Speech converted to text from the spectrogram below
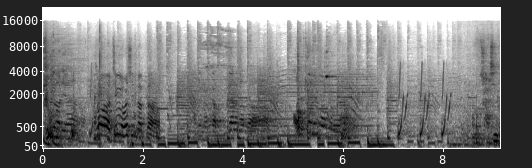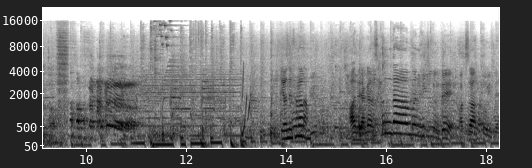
그게 말이야. 좋아, 지금 훨씬 낫다. 가능한가 불가능한가 아 어떻게 잘생겼다. 연애 상담. 아 근데 약간 상담은 해주는데 막상 또 이제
